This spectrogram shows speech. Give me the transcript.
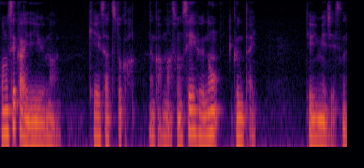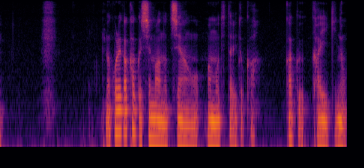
この世界でいう、まあ、警察とか、なんかまあその政府の軍隊っていうイメージですね。まあ、これが各島の治安を守ってたりとか、各海域の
